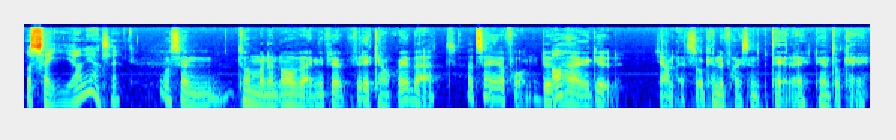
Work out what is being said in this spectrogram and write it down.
Vad säger han egentligen? Och sen tar man en avvägning för det. För det kanske är värt att säga ifrån. Du, Ja. herregud. Janne, så kan du faktiskt inte bete dig. Det är inte okej.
